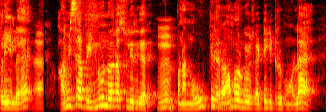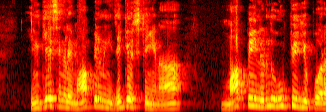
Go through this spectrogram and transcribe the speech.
புரியல. அமித்ஷா இப்ப இன்னொன்னு வேற சொல்லியிருக்காரு. இப்ப நாங்க ஊப்பில ராமர் கோவில் கட்டிக்கிட்டு இருக்கோம்ல. இன்கேஸ் எங்களை மாப்பியில் நீங்க ஜெயிக்க வச்சிட்டீங்கன்னா மாப்பியிலிருந்து ஊப்பிக்கு போற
